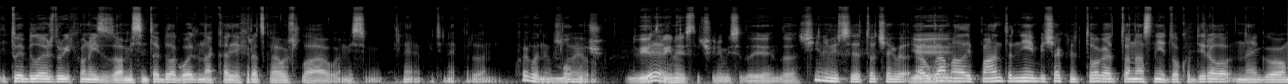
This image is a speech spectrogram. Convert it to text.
i tu je bilo još drugih ono izazova, mislim to je bila godina kad je Hrvatska ušla u, mislim, ne, biti ne, pardon, koje godine ušla? Moguće, 2013. čini mi se da je, da. Čini mi se da je to čak, je, a uglavnom, ali panta nije bi čak ni toga, to nas nije toliko diralo, nego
